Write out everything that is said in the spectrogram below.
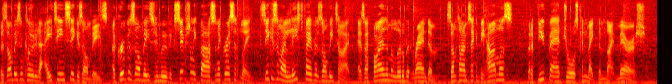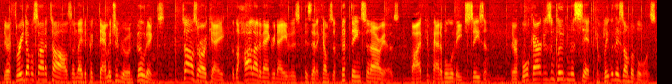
The zombies included are 18 Seeker zombies, a group of zombies who move exceptionally fast and aggressively. Seekers are my least favourite zombie type, as I find them a little bit random. Sometimes they can be harmless, but a few bad draws can make them nightmarish. There are three double sided tiles and they depict damage and ruined buildings. Tiles are okay, but the highlight of Angry Neighbors is that it comes with 15 scenarios, 5 compatible with each season. There are 4 characters included in this set, complete with their zombivores.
